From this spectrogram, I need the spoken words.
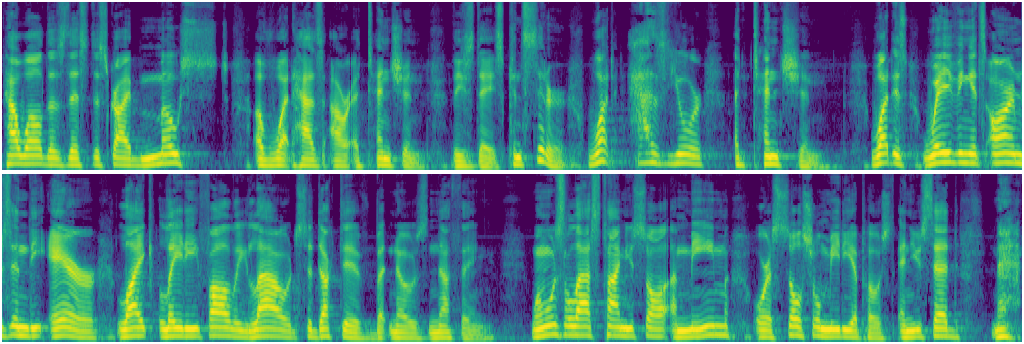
How well does this describe most of what has our attention these days? Consider what has your attention what is waving its arms in the air like Lady Folly, loud, seductive, but knows nothing? When was the last time you saw a meme or a social media post and you said, man,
